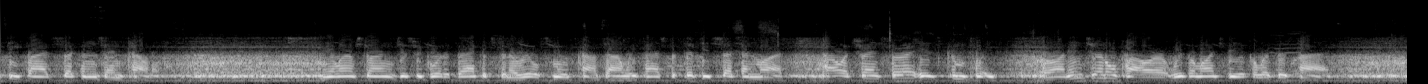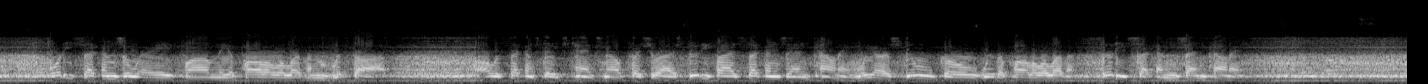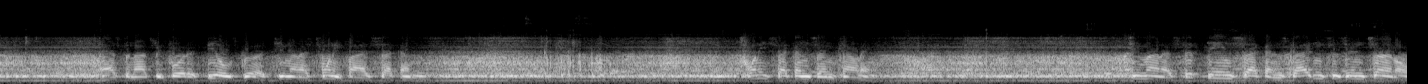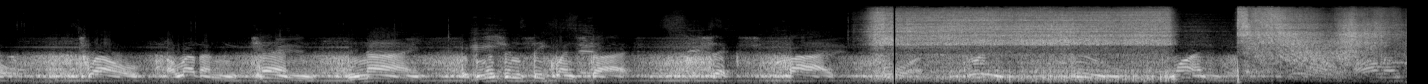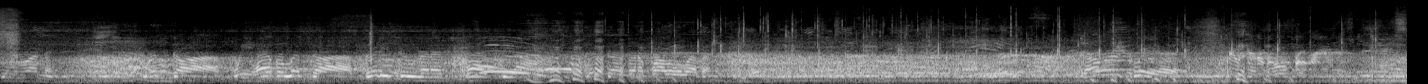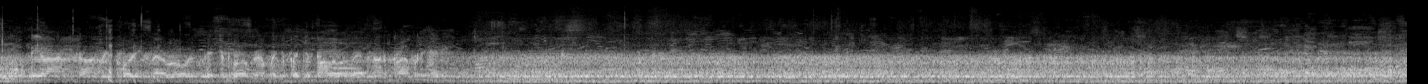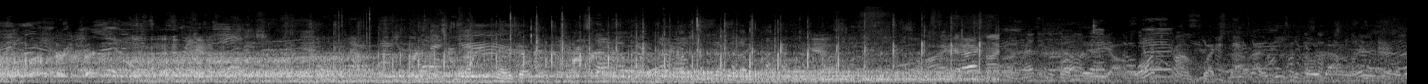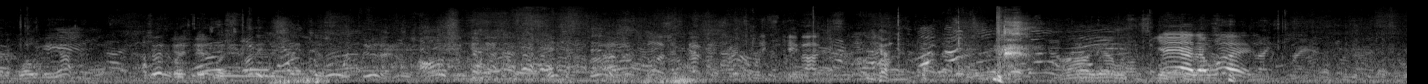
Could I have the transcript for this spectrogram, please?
55 seconds and counting. Just reported back it's been a real smooth countdown. We passed the 50 second mark. Power transfer is complete. We're on internal power with the launch vehicle at this time. 40 seconds away from the Apollo 11 liftoff. All the second stage tanks now pressurized. 35 seconds and counting. We are still go with Apollo 11. 30 seconds and counting. Astronauts report it feels good. T minus 25 seconds. 20 seconds and counting. T minus 15 seconds. Guidance is internal. 12, 11, 10, 9. Ignition sequence starts. 6, 5, 4, 3, 2, 1. All engine running. Liftoff. We have a liftoff. 32 minutes past the hour. Liftoff on Apollo 11. Tower clear. Neil Armstrong reporting the roll and pitch program, which puts Apollo 11 on a proper heading.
